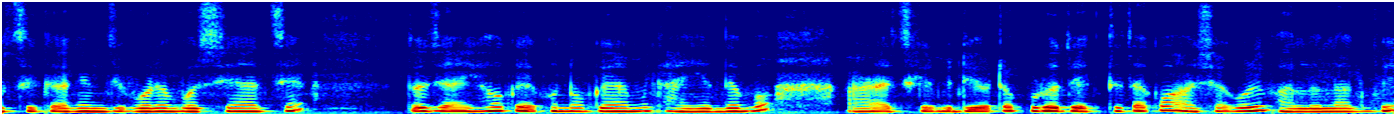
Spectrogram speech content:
উচিকা গেঞ্জি পরে বসে আছে। তো যাই হোক, এখন ওকে আমি খাইয়ে দেবো। আর আজকের ভিডিওটা পুরো দেখতে থাকো, আশা করি ভালো লাগবে।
